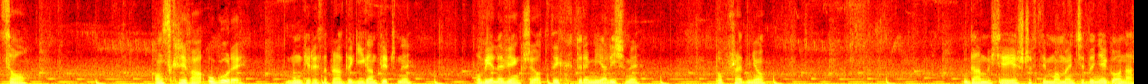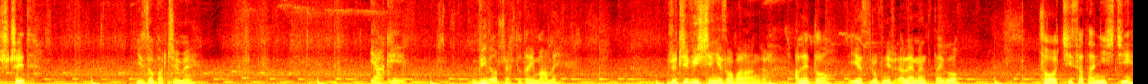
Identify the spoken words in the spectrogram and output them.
co on skrywa u góry. Bunkier jest naprawdę gigantyczny, o wiele większy od tych, które mijaliśmy poprzednio. Udamy się jeszcze w tym momencie do niego na szczyt i zobaczymy, jaki widoczek tutaj mamy. Rzeczywiście niezła balanga, ale to jest również element tego, co ci sataniści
